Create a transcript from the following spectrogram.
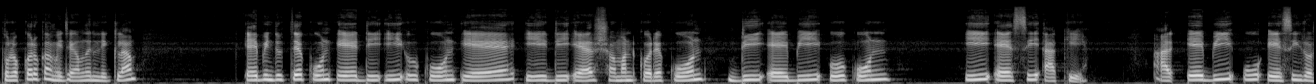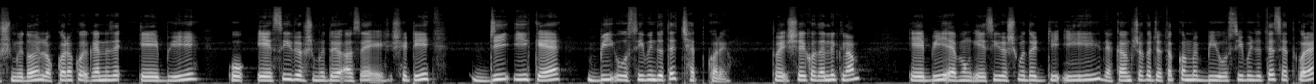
তো লক্ষ্য রাখো, আমি এই জায়গায় আমাদের লিখলাম, এ বিন্দুতে কোন এ ডি ই ও কোন এ ই ডি এর সমান করে কোন ডি এ বি ও কোন ই এ সি আঁকি আর এ বি ও এ সি রশ্মিদ্বয়, লক্ষ্য রাখো, এখানে যে এ বি ও এ সি রশ্মিদ্বয় আছে, সেটি ডিই কে বি ও সি বিন্দুতে ছেদ করে। তো সেই কথা লিখলাম এ বি এবং এ সি রশ্মিদ্বয় ডিই রেখাংশকে ও সি বিন্দুতে ছেদ করে,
